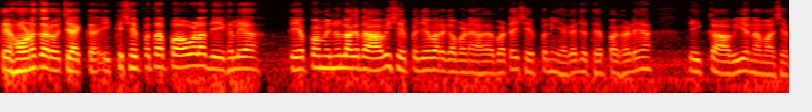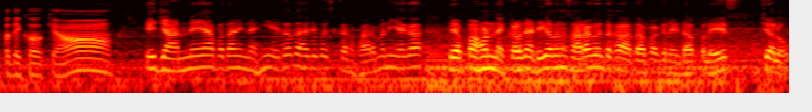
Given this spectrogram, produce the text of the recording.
ਤੇ ਹੁਣ ਕਰੋ ਚੈੱਕ। ਇੱਕ ਸ਼ਿਪ ਤਾਂ ਆਪਾਂ ਉਹ ਵਾਲਾ ਦੇਖ ਲਿਆ। ਤੇ ਆਪਾਂ ਮੈਨੂੰ ਲੱਗਦਾ ਆ ਵੀ ਸ਼ਿਪ ਜੇ ਵਰਗਾ ਬਣਿਆ ਹੋਇਆ ਬਟ ਇਹ ਸ਼ਿਪ ਨਹੀਂ ਹੈਗਾ ਜਿੱਥੇ ਆਪਾਂ ਖੜੇ ਆ ਤੇ ਇੱਕ ਆ ਵੀ ਹੈ ਨਵਾਂ ਸ਼ਿਪ ਦੇਖੋ ਕਿਉਂ? ਇਹ ਜਾਣਨੇ ਆ, ਪਤਾ ਨਹੀਂ ਨਹੀਂ, ਇਹਦਾ ਤਾਂ ਹਜੇ ਕੁਝ ਕਨਫਰਮ ਨਹੀਂ ਹੈਗਾ ਤੇ ਆਪਾਂ ਹੁਣ ਨਿਕਲਦੇ ਆ, ਠੀਕ ਆ? ਤੁਹਾਨੂੰ ਸਾਰਾ ਕੁਝ ਦਿਖਾਤਾ ਆਪਾਂ ਕੈਨੇਡਾ ਪਲੇਸ ਚਲੋ।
